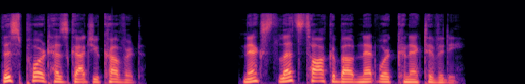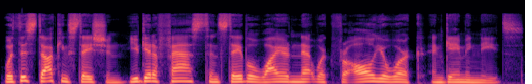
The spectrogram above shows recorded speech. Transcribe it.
this port has got you covered. Next, let's talk about network connectivity. With this docking station, you get a fast and stable wired network for all your work and gaming needs.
